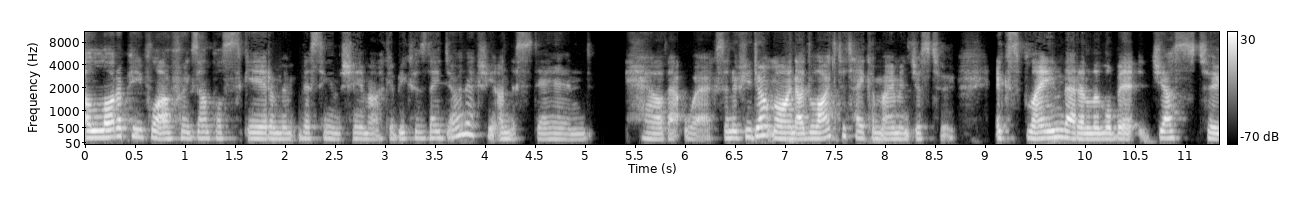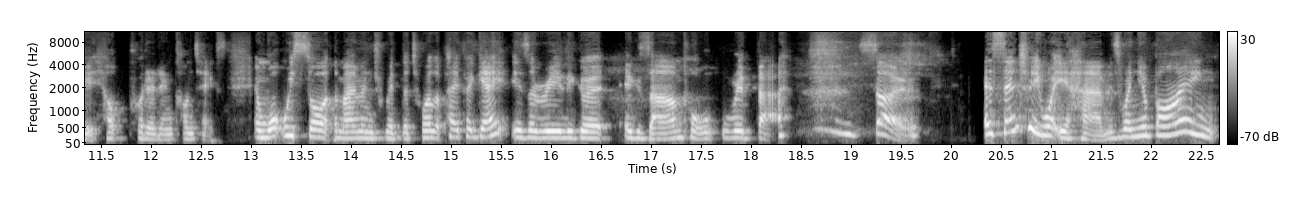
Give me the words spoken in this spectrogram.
a lot of people are, for example, scared of investing in the share market because they don't actually understand how that works. And if you don't mind, I'd like to take a moment just to explain that a little bit, just to help put it in context. And what we saw at the moment with the toilet paper gate is a really good example with that. So, essentially, what you have is when you're buying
